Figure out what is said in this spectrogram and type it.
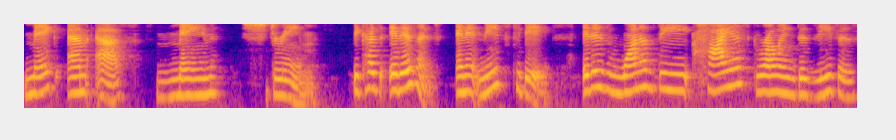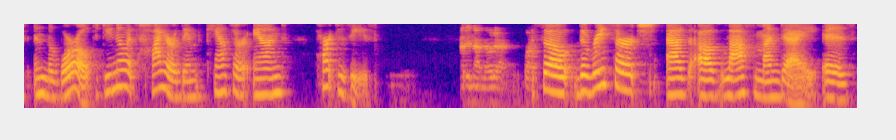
Make MS mainstream because it isn't, and it needs to be. It is one of the highest growing diseases in the world. Do you know it's higher than cancer and heart disease? I did not know that. Wow. So, the research as of last Monday is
